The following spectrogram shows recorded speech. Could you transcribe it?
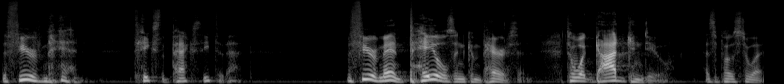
the fear of man takes the back seat to that. The fear of man pales in comparison to what God can do as opposed to what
